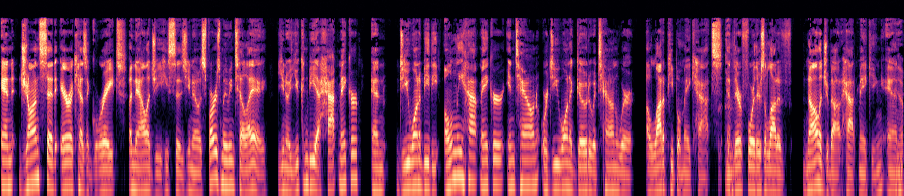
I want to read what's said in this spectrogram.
And John said Eric has a great analogy. He says, you know, as far as moving to LA, you know, you can be a hat maker and do you want to be the only hat maker in town or do you want to go to a town where a lot of people make hats and therefore there's a lot of knowledge about hat making and Yep.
